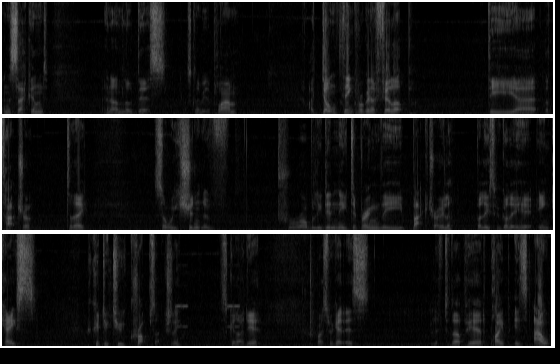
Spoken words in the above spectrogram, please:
in a second and unload this. That's going to be the plan. I don't think we're going to fill up the uh, the Tatra today, so we shouldn't have. Probably didn't need to bring the back trailer, but at least we've got it here in case. We could do two crops actually. That's a good idea. Right, so we get this lifted up here. The pipe is out.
